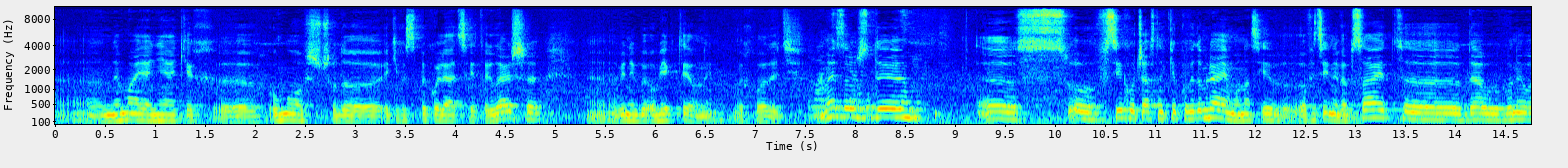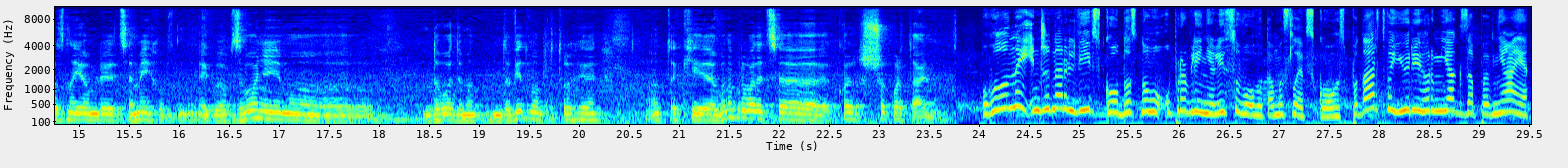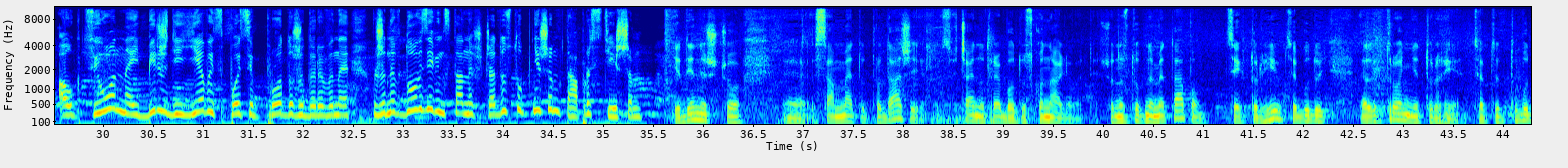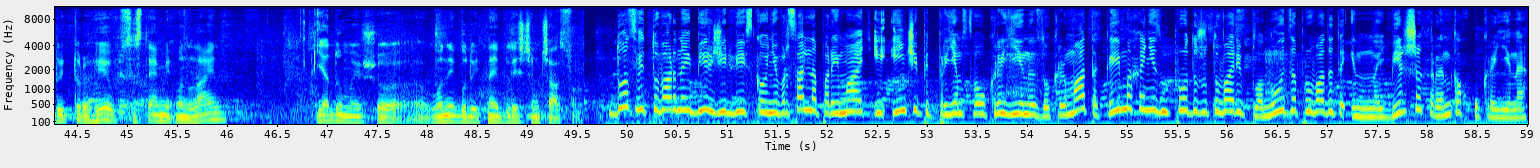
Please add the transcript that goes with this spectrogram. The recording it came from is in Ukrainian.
Е, Немає ніяких е, умов щодо якихось спекуляцій і так далі. Е, Він якби об'єктивний виходить. Ми завжди всіх учасників повідомляємо. У нас є офіційний веб-сайт, де вони ознайомлюються. Ми їх якби обдзвонюємо, доводимо до відома про торги. От такі. Воно проводиться щоквартально. Головний інженер Львівського обласного управління лісового та мисливського господарства Юрій Горм'як запевняє, аукціон найбільш дієвий спосіб продажу деревини. Вже невдовзі він стане ще доступнішим та простішим. Єдине, що е, сам метод продажі, звичайно, треба удосконалювати. Що наступним етапом цих торгів це будуть електронні торги. Це будуть торги в системі онлайн. Я думаю, що е, вони будуть найближчим часом. Досвід товарної біржі Львівська універсальна переймають і інші підприємства України. Зокрема, такий механізм продажу товарів планують запровадити і на найбільших ринках України.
